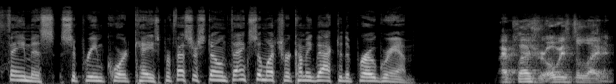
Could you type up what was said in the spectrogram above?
famous Supreme Court case. Professor Stone, thanks so much for coming back to the program. My pleasure. Always delighted.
